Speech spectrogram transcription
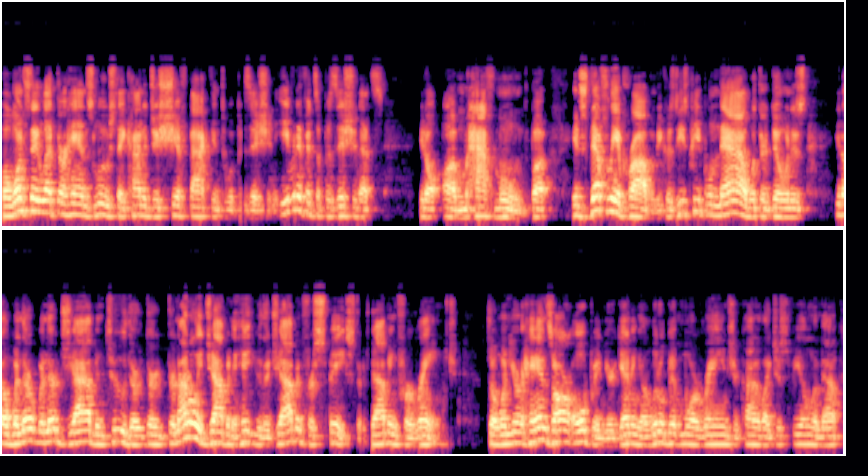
But once they let their hands loose, they kind of just shift back into a position, even if it's a position that's, you know, um, half mooned. But it's definitely a problem because these people now, what they're doing is, you know, when they're when they're jabbing too, they're they're they're not only jabbing to hit you, they're jabbing for space, they're jabbing for range. So when your hands are open, you're getting a little bit more range. You're kind of like just feeling them out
